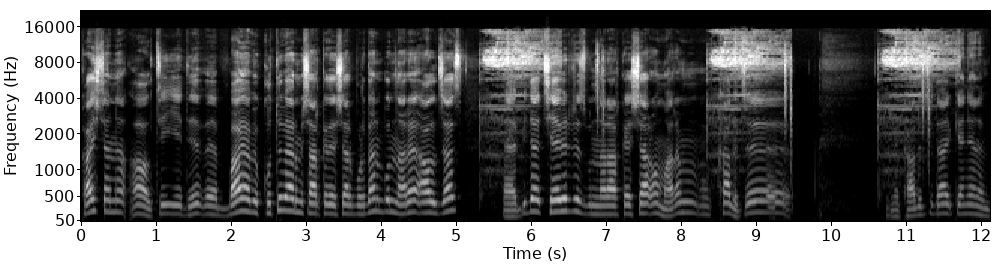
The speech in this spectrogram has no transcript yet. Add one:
Kaç tane? 6, 7 ve baya bir kutu vermiş arkadaşlar buradan. Bunları alacağız. Ee, bir de çeviririz bunları arkadaşlar. Umarım kalıcı kalıcı derken yani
